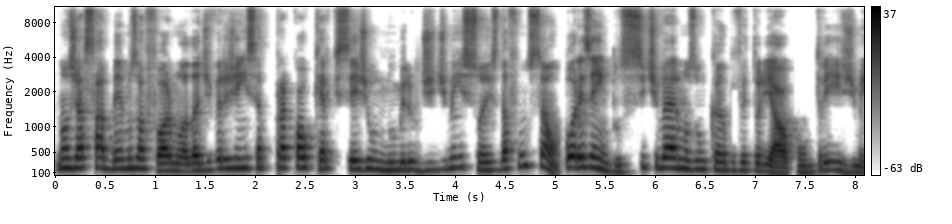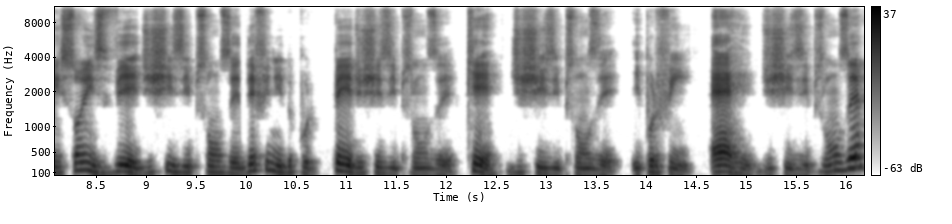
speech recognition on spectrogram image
nós já sabemos a fórmula da divergência para qualquer que seja o número de dimensões da função. Por exemplo, se tivermos um campo vetorial com três dimensões, v de xyz definido por p de xyz, q de xyz e, por fim, R de XYZ,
